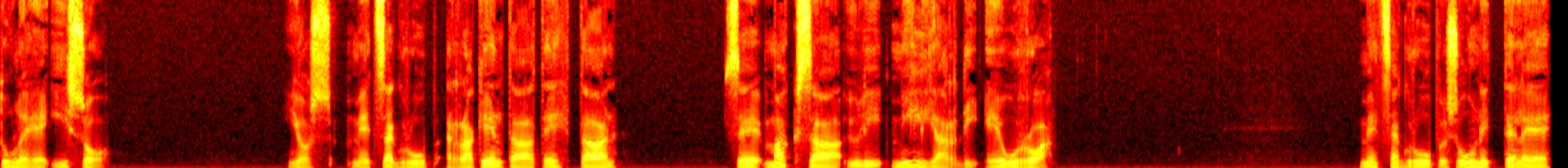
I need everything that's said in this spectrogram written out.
tulee iso. Jos Metsä Group rakentaa tehtaan, se maksaa yli miljardi euroa. Metsä Group suunnittelee,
